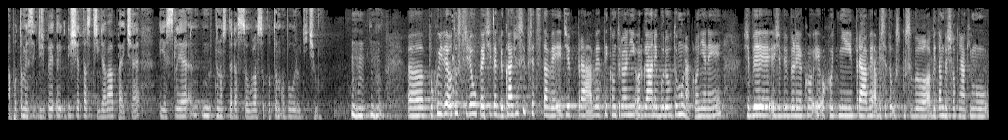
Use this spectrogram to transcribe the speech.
A potom, jestli když, by, eh, když je ta střídavá péče, jestli je nutnost teda souhlasu potom obou rodičů. Mm-hmm. Pokud jde o tu střídovou péči, tak dokážu si představit, že právě ty kontrolní orgány budou tomu nakloněny, že by, že by byli jako i ochotní právě, aby se to uspůsobilo, aby tam došlo k nějakému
